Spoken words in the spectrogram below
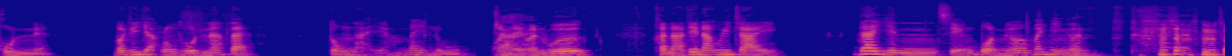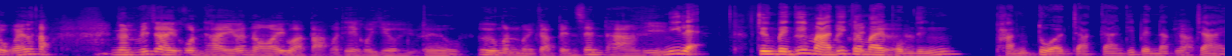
ทุนเนี่ยบางทีอยากลงทุนนะแต่ตรงไหนอะไม่รู้อันไหนใช่มันเวิร์กขณะที่นักวิจัย ได้ยินเสียงบ่นว่าไม่มีเงิน ถูกไหมล่ะ เงินวิจัยคนไทยก็น้อยกว่าต่างประเทศเขาเยอะอยู่แล้ว เออ มันเหมือนกับเป็นเส้นทางที่ นี่แหละ จึงเป็นที่มาที่ไม่ทำเคยไมเจอผมถึงผันตัวจากการที่เป็นนักครับวิจัย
